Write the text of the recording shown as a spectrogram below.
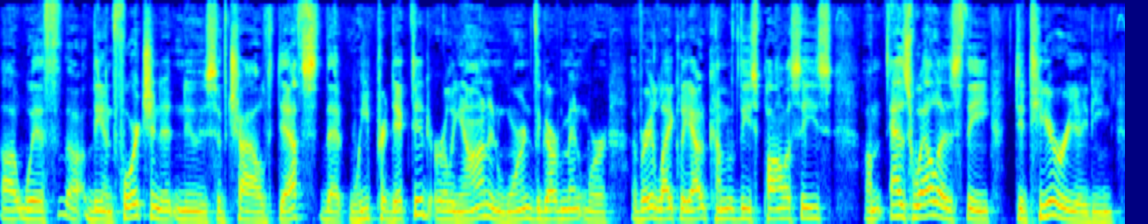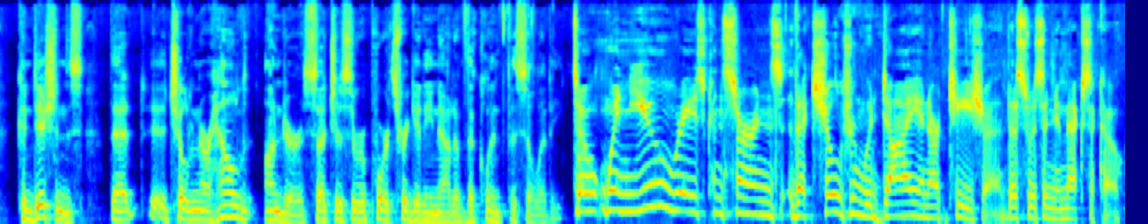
uh, with uh, the unfortunate news of child deaths that we predicted early on and warned the government were a very likely outcome of these policies, um, as well as the deteriorating conditions that uh, children are held under, such as the reports we're getting out of the Clint facility. So, when you raise concerns that children would die in Artesia, this was in New Mexico,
